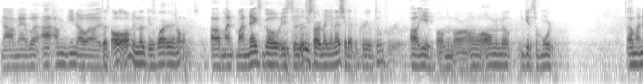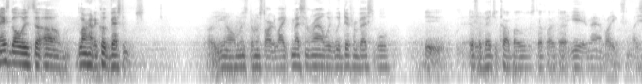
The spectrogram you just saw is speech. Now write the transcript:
nah, man. But I, I'm, you know, uh, because all almond milk is water and almonds. uh, my my next goal is to To really start making that shit at the crib too, for real. Oh yeah, Almond or almond milk. And get some more. Uh, my next goal is to um, learn how to cook vegetables. Uh, you know, I'm gonna, I'm gonna start like messing around with, with different vegetables. Yeah, different veggie combos and stuff like that. Yeah, man. Like, like That's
